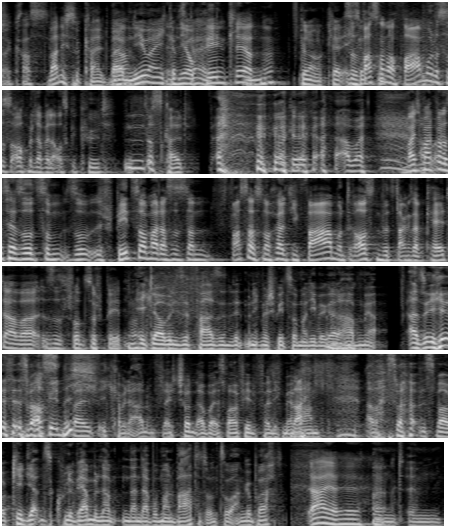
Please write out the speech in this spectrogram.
Alter, krass. War nicht so kalt. War Ja. im Neo eigentlich ganz Neopren geil. klärt, Mhm. ne? Genau, klärt Ist das Wasser gut. noch warm oder ist es auch mittlerweile ausgekühlt? Mm, Das ist kalt. Okay. aber Manchmal hat Aber- man das ja so zum so Spätsommer, dass es dann Wasser ist noch relativ warm und draußen wird es langsam kälter, aber es ist schon zu spät. Ne? ich glaube, diese Phase nennt man nicht mehr Spätsommer, die wir gerade Mhm. haben, ja. Also ich, es war Was, auf jeden nicht? Fall, ich kann mir Ahnung, vielleicht schon, aber es war auf jeden Fall nicht mehr Nein. warm. Aber es war, es war okay. Die hatten so coole Wärmelampen dann da, wo man wartet und so angebracht. ja, ja, ja. ja. Und ähm,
